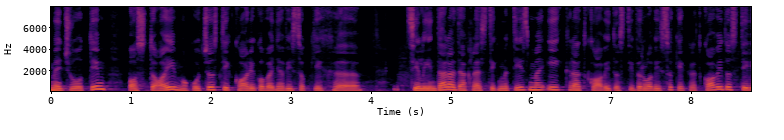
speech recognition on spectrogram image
međutim, postoji mogućnosti korigovanja visokih e, cilindara, dakle astigmatizma i kratkovidosti, vrlo visoke kratkovidosti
